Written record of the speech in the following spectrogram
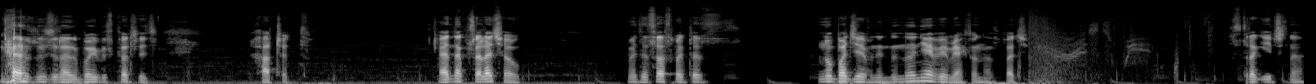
Ja się nawet boi wyskoczyć. Hatchet. A jednak przeleciał. My ten suspekt to jest... No badziewny, no, no nie wiem jak to nazwać. Jest tragiczne.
